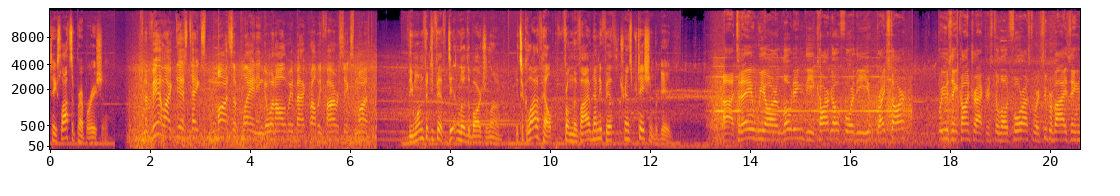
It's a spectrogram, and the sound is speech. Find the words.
takes lots of preparation. An event like this takes months of planning, going all the way back probably five or six months. The 155th didn't load the barge alone. It took a lot of help from the 595th Transportation Brigade. Uh, today we are loading the cargo for the Bright Star. We're using contractors to load for us. We're supervising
